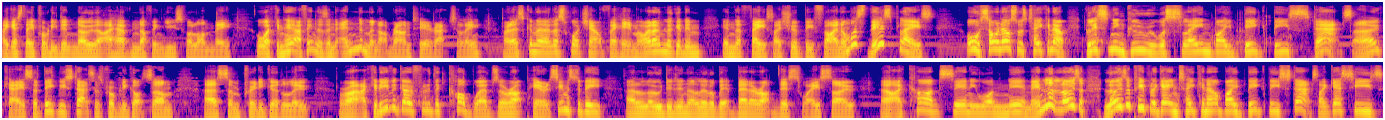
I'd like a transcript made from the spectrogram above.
I guess they probably didn't know that I have nothing useful on me. Oh, I can hear. I think there's an Enderman up round here actually. All right, let's gonna let's watch out for him. Oh, I don't look at him in the face. I should be fine. And what's this place? Oh, someone else was taken out. Glistening Guru was slain by Big B Stats. Okay, so Big B Stats has probably got some uh, some pretty good loot. Right, I could either go through the cobwebs or up here. It seems to be uh, loaded in a little bit better up this way, so uh, I can't see anyone near me. And look, loads of loads of people are getting taken out by Big B Stats. I guess he's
